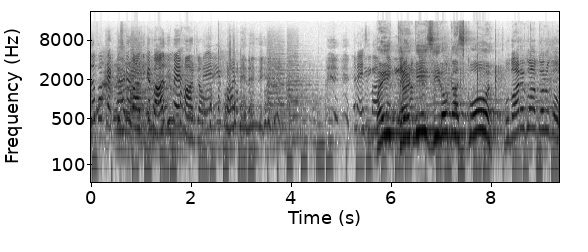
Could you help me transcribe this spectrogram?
दफ़ा प्रैक्टिस करवाने के बाद भी मैं हार जाऊँ। भाई थर्टी ज़ीरो का स्कोर मुबारक हो आप दोनों को।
